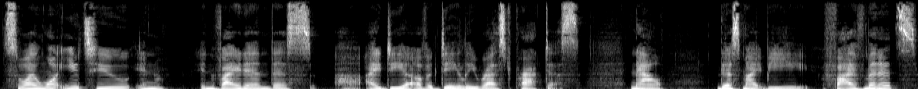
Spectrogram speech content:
So I want you to in, invite in this uh, idea of a daily rest practice. Now, this might be five minutes,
